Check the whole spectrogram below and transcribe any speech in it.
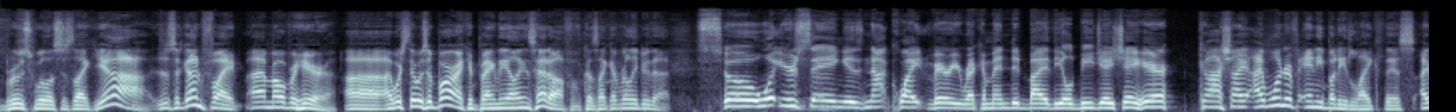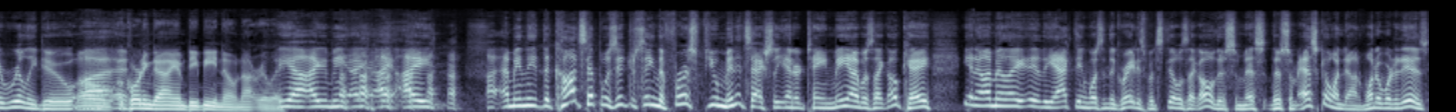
Bruce Willis is like, "Yeah, there's a gunfight. I'm over here. Uh, I wish there was a bar I could bang the alien's head off of because I could really do that." So what you're saying is not quite very recommended by the old BJ Shea here. Gosh, I, I wonder if anybody liked this. I really do. Oh, Uh, according to IMDb, no, not really. Yeah, I mean, I, I, I, I mean, the, the concept was interesting. The first few minutes actually entertained me. I was like, okay, you know, I mean, like, the acting wasn't the greatest, but still was like, oh, there's some S, there's some S going down. Wonder what it is.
